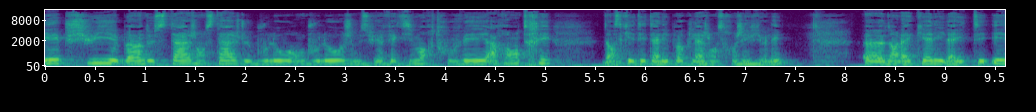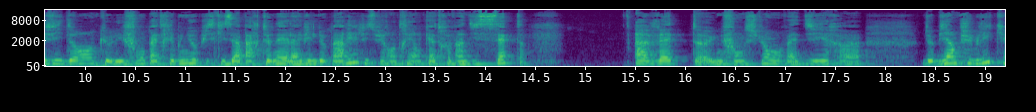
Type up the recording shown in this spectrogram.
Et puis, eh ben, de stage en stage, de boulot en boulot, je me suis effectivement retrouvée à rentrer dans ce qui était à l'époque l'agence Roger Violet, euh, dans laquelle il a été évident que les fonds patrimoniaux, puisqu'ils appartenaient à la ville de Paris, j'y suis rentrée en 97, avaient une fonction, on va dire, euh, de bien public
